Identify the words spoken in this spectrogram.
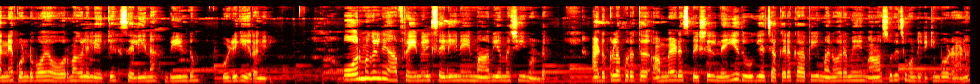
തന്നെ കൊണ്ടുപോയ ഓർമ്മകളിലേക്ക് സെലീന വീണ്ടും ഒഴുകിയിറങ്ങി. ഓർമ്മകളുടെ ആ ഫ്രെയിമിൽ സെലീനയും മാവിയമ്മച്ചിയുമുണ്ട്. അടുക്കളപ്പുറത്ത് അമ്മയുടെ സ്പെഷ്യൽ നെയ്യ് തൂകിയ ചക്കരക്കാപ്പിയും മനോരമയും ആസ്വദിച്ചു കൊണ്ടിരിക്കുമ്പോഴാണ്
